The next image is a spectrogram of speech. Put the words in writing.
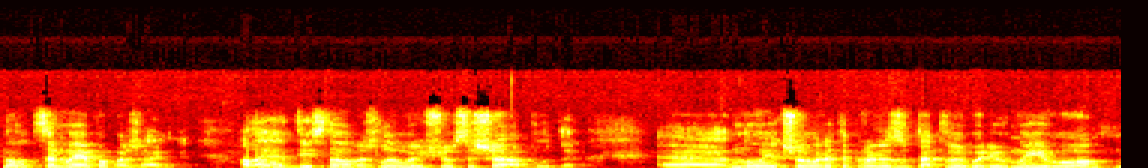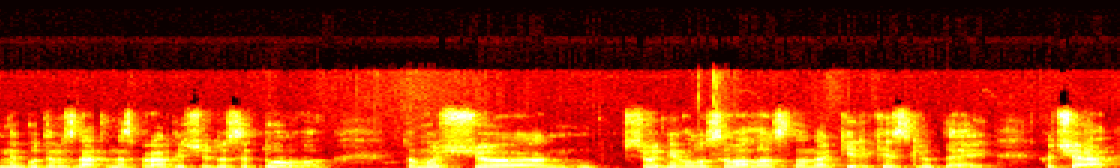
Ну, це моє побажання. Але дійсно важливо, що в США буде. Е, ну, якщо говорити про результат виборів, ми його не будемо знати насправді ще досить довго. тому що сьогодні голосувала основна кількість людей, хоча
